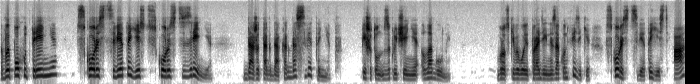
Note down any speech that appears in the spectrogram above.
В эпоху трения скорость света есть скорость зрения, даже тогда, когда света нет, пишет он в заключении «Лагуны». Бродский выводит пародийный закон физики. Скорость света есть А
